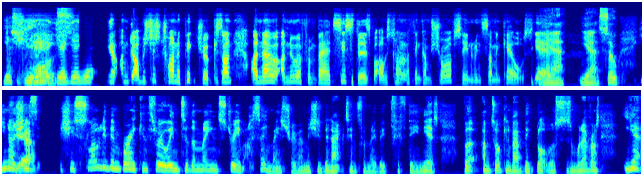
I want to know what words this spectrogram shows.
Yes, she yeah, was. Yeah, yeah, yeah, yeah. I'm, i was just trying to picture her because I I know I knew her from Bad Sisters, but I was trying to think. I'm sure I've seen her in something else. Yeah, yeah, yeah. So you know Yeah. she's she's slowly been breaking through into the mainstream. I say mainstream. I mean she's been acting for maybe 15 years, but I'm talking about big blockbusters and whatever else. Yeah,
